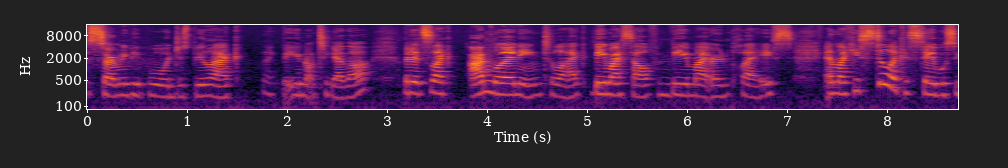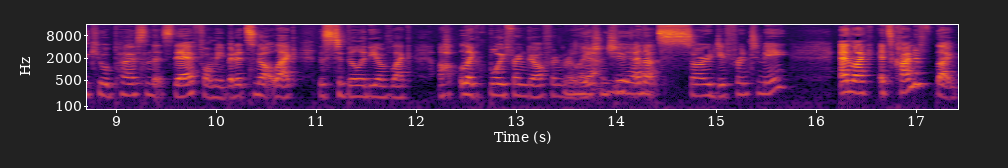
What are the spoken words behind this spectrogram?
so many people would just be like like but you're not together. But it's like I'm learning to like be myself and be in my own place and like he's still like a stable secure person that's there for me but it's not like the stability of like a like boyfriend girlfriend Yeah, relationship yeah. and that's so different to me and like it's kind of like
